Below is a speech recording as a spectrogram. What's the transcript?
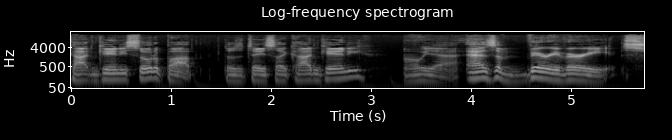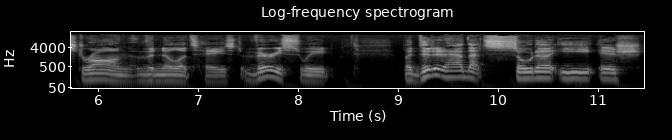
Cotton candy soda pop. Does it taste like cotton candy? Oh, yeah. It has a very, very strong vanilla taste. Very sweet. But did it have that soda y ish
